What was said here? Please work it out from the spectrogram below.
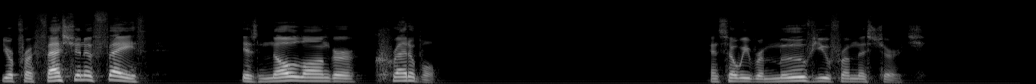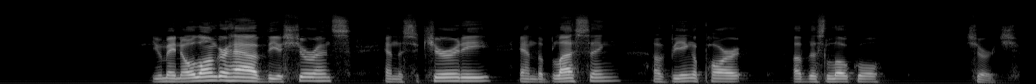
Your profession of faith is no longer credible. And so we remove you from this church. You may no longer have the assurance and the security and the blessing of being a part of this local church.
